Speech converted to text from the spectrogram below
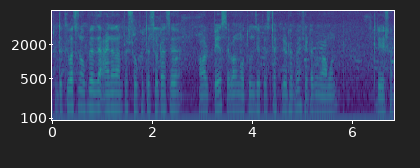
তো দেখতে পাচ্ছেন উপরে যে আয়না নামটা শো করতেছে, ওটা আছে আমার পেজ এবং নতুন যে পেজটা ক্রিয়েট হবে সেটা হবে মামুন ক্রিয়েশন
